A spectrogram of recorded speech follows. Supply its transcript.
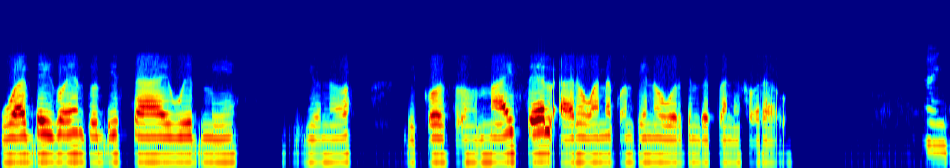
what they're going to decide with me, you know, because uh, myself I don't want to continue working the 24 hours. Thank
